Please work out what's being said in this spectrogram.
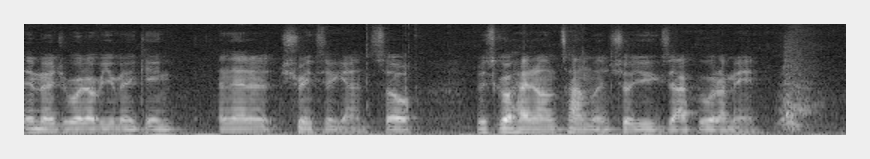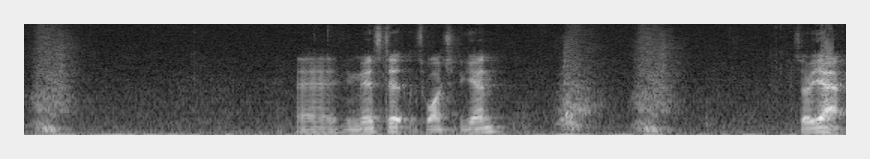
image or whatever you're making, and then it shrinks again. So, just go ahead on the timeline and show you exactly what I mean. And if you missed it, let's watch it again. So yeah,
